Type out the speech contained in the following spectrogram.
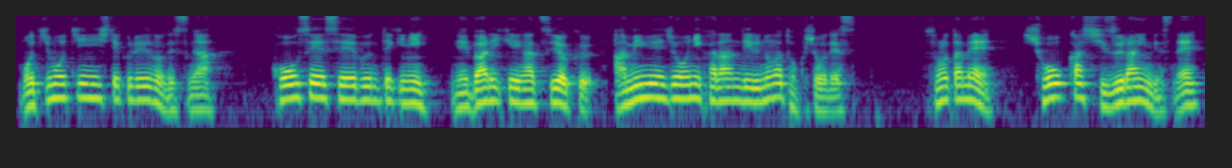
もちもちにしてくれるのですが、構成成分的に粘り気が強く、網目状に絡んでいるのが特徴です。そのため、消化しづらいんですね。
